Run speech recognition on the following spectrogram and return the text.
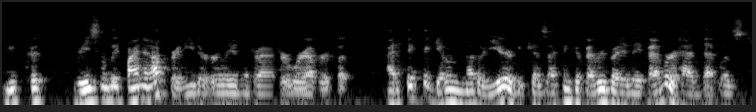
you could reasonably find an upgrade either early in the draft or wherever. But I think they give him another year because I think of everybody they've ever had that was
